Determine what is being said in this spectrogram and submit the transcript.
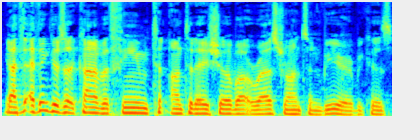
yeah, I, th- I think there's a kind of a theme t- on today's show about restaurants and beer because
